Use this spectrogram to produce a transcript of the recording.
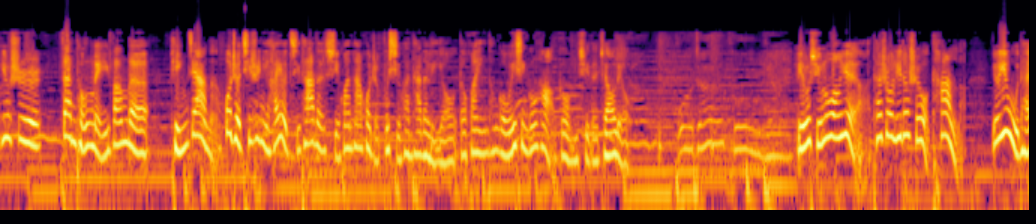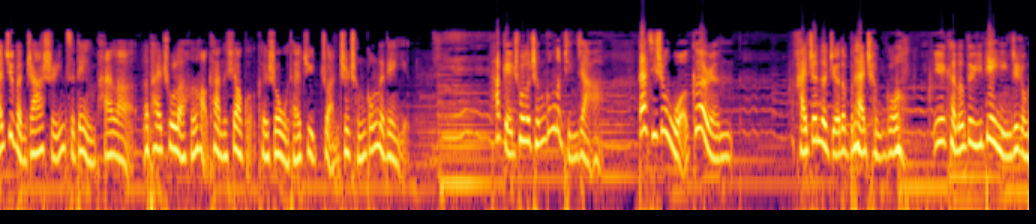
又是赞同哪一方的评价呢？或者其实你还有其他的喜欢他或者不喜欢他的理由？都欢迎通过微信公号跟我们取得交流。比如寻路望月啊，他说《离得水》我看了，由于舞台剧本扎实，因此电影拍了呃拍出了很好看的效果，可以说舞台剧转制成功的电影。给出了成功的评价啊，但其实我个人还真的觉得不太成功，因为可能对于电影这种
